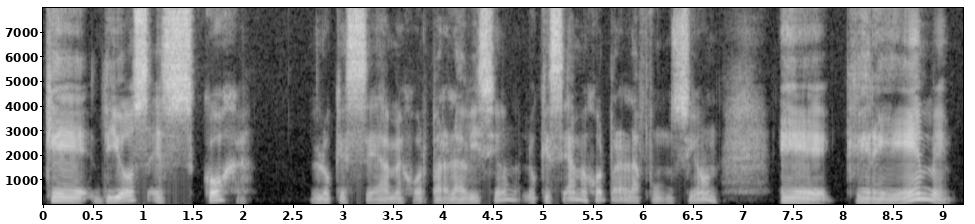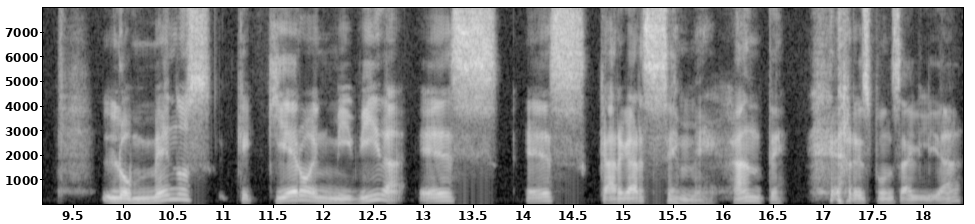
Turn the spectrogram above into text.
que Dios escoja lo que sea mejor para la visión, lo que sea mejor para la función. Eh, créeme, lo menos que quiero en mi vida es, es cargar semejante responsabilidad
